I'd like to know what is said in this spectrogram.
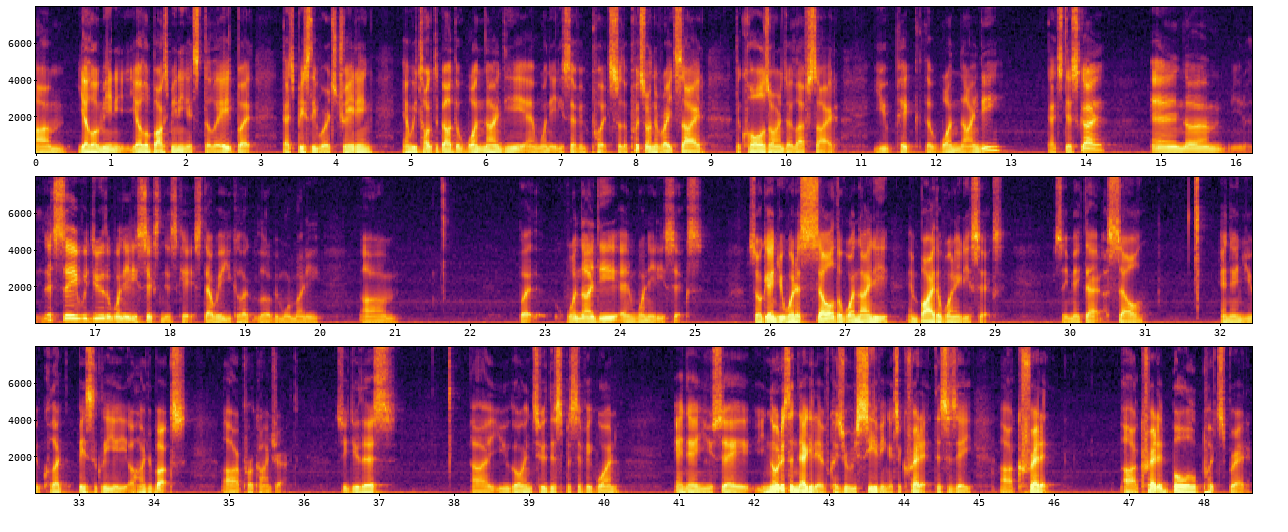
Um, yellow meaning yellow box meaning it's delayed, but that's basically where it's trading. And we talked about the 190 and 187 puts. So the puts are on the right side, the calls are on the left side. You pick the 190, that's this guy. And um, let's say we do the 186 in this case. That way you collect a little bit more money. Um, but 190 and 186. So again, you want to sell the 190 and buy the 186. So you make that a sell, and then you collect basically a hundred bucks uh, per contract. So you do this, uh, you go into this specific one, and then you say, you notice a negative because you're receiving, it's a credit. This is a uh, credit, uh, credit bull put spread.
